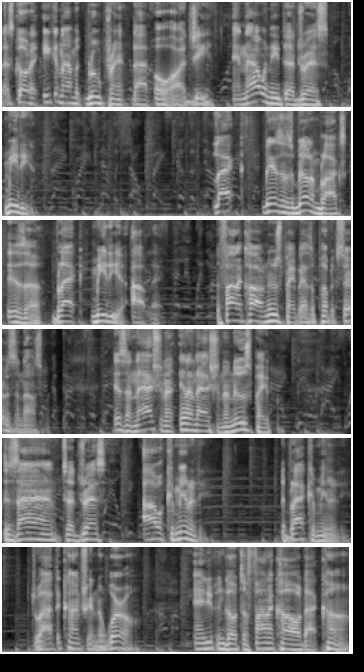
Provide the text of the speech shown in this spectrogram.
Let's go to economicblueprint.org. And now we need to address media. Black Business Building Blocks is a black media outlet. The Final Call newspaper, as a public service announcement, is a national, international newspaper designed to address our community, the black community, throughout the country and the world. And you can go to finalcall.com.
